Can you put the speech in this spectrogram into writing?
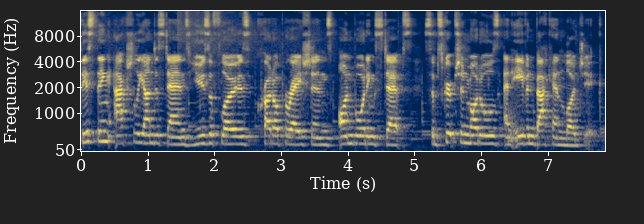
This thing actually understands user flows, CRUD operations, onboarding steps, subscription models, and even backend logic.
